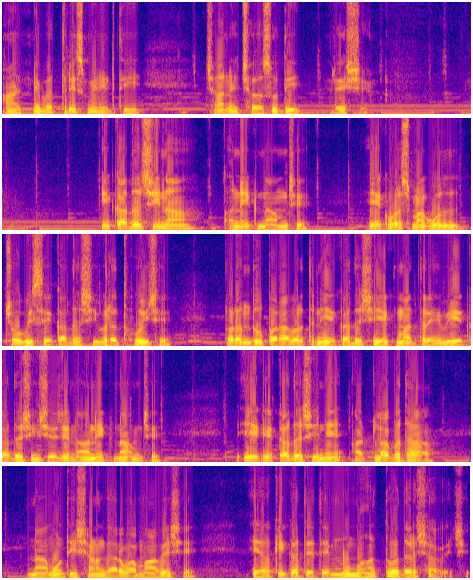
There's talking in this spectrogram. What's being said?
આઠ ને બત્રીસ મિનિટથી છ ને છ સુધી રહેશે. એકાદશીના અનેક નામ છે. એક વર્ષમાં કુલ ચોવીસ એકાદશી વ્રત હોય છે. પરંતુ પરાવર્તની એકાદશી એકમાત્ર એવી એકાદશી છે જેના અનેક નામ છે. એક એકાદશીને આટલા બધા નામોથી શણગારવામાં આવે છે. એ હકીકતે તેમનું મહત્ત્વ દર્શાવે છે.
